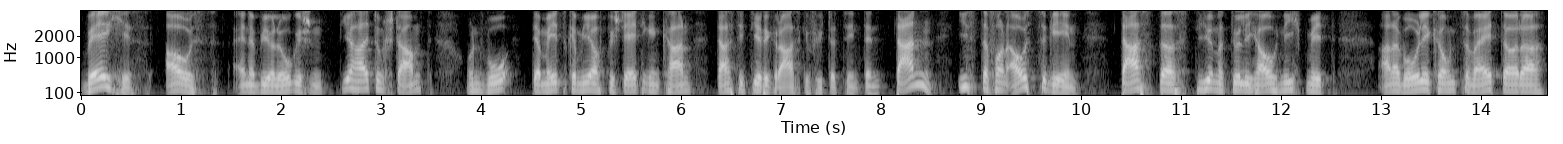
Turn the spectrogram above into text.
welches aus einer biologischen Tierhaltung stammt und wo der Metzger mir auch bestätigen kann, dass die Tiere grasgefüttert sind. Denn dann ist davon auszugehen, dass das Tier natürlich auch nicht mit Anabolika und so weiter oder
